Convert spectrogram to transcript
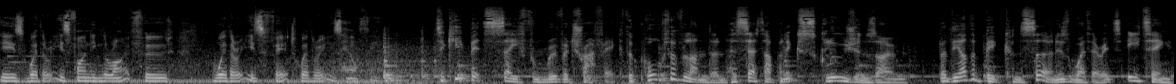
is whether it is finding the right food, whether it is fit, whether it is healthy. To keep it safe from river traffic, the Port of London has set up an exclusion zone but the other big concern is whether it's eating.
